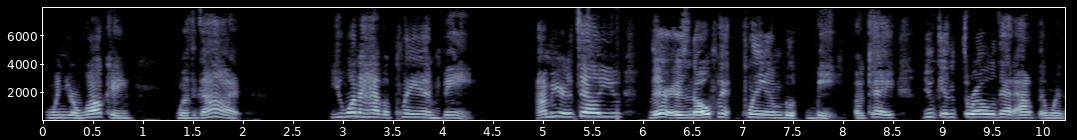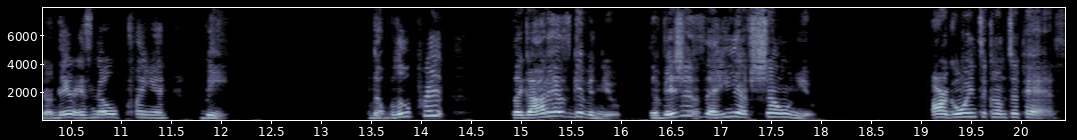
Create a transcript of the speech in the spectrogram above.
when you're walking with God, you want to have a plan B. I'm here to tell you there is no plan B. Okay? You can throw that out the window. There is no plan B. The blueprint that God has given you, the visions that He has shown you, are going to come to pass.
